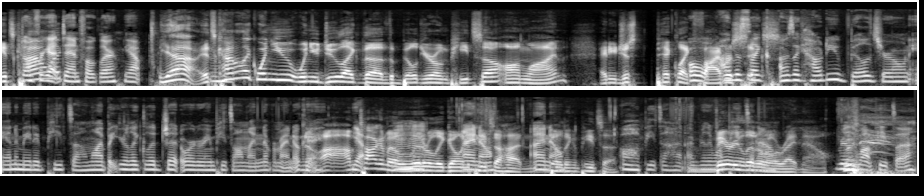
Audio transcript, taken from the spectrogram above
It's kind Don't forget like- Dan Fogler. Yep. yeah, it's Mm-hmm. kind of like when you when you do like the the build your own pizza online and you just pick like oh, five I or was six. like, I was like, how do you build your own animated pizza online? But you're like legit ordering pizza online. Never mind. Okay. No, I- I'm Yeah. talking about Mhm. literally going to. Pizza Hut and building a pizza. Oh, Pizza Hut. I really want pizza. Very literal now. right now. Really want pizza.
